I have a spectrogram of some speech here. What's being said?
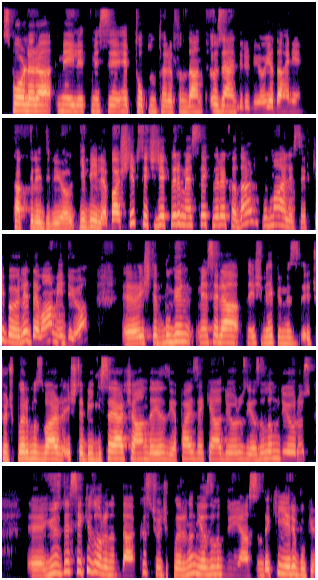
sporlara meyletmesi hep toplum tarafından özendiriliyor ya da hani takdir ediliyor gibiyle başlayıp seçecekleri mesleklere kadar bu maalesef ki böyle devam ediyor. Ee, işte bugün mesela e, şimdi hepimiz e, çocuklarımız var işte bilgisayar çağındayız, yapay zeka diyoruz, yazılım diyoruz. Ee, yüzde sekiz oranında kız çocuklarının yazılım dünyasındaki yeri bugün.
